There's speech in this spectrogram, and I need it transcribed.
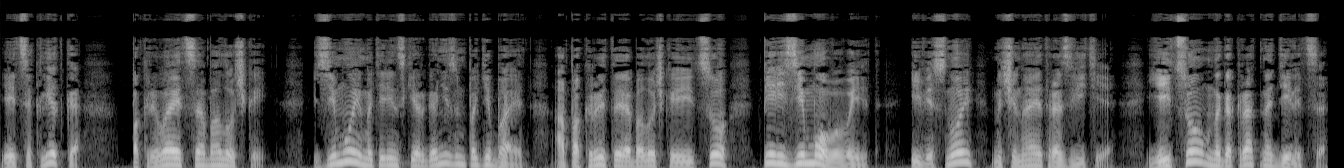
яйцеклетка покрывается оболочкой. Зимой материнский организм погибает, а покрытое оболочкой яйцо перезимовывает и весной начинает развитие. Яйцо многократно делится.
